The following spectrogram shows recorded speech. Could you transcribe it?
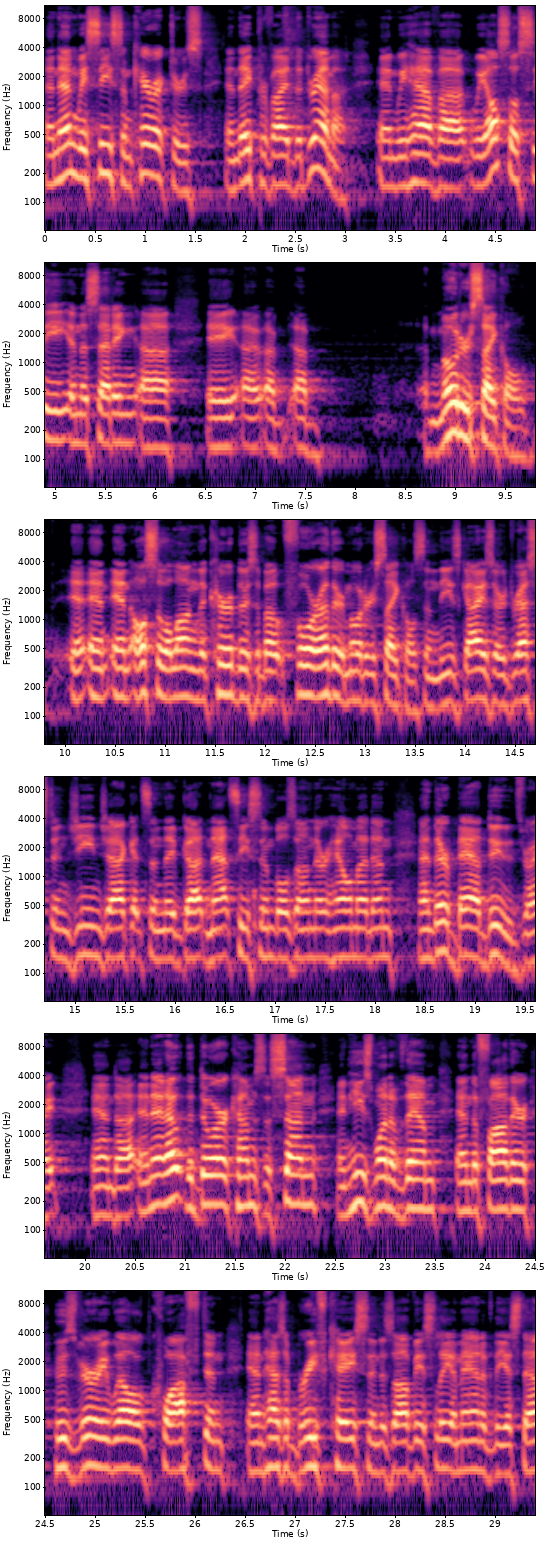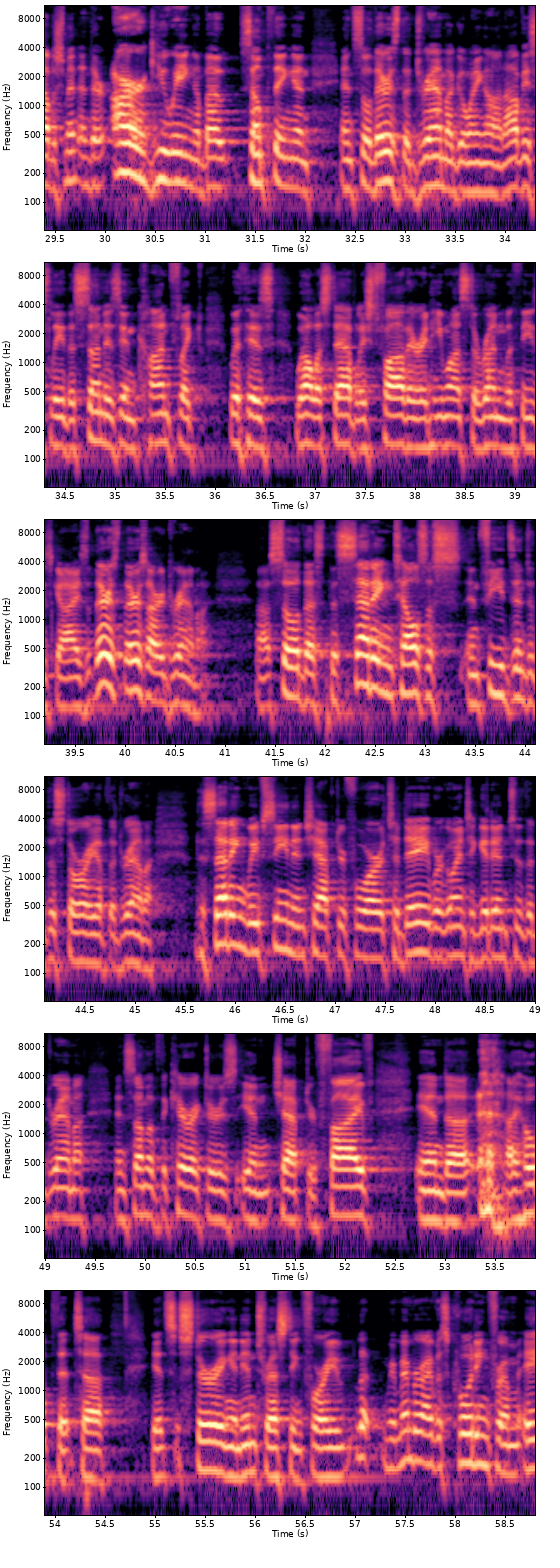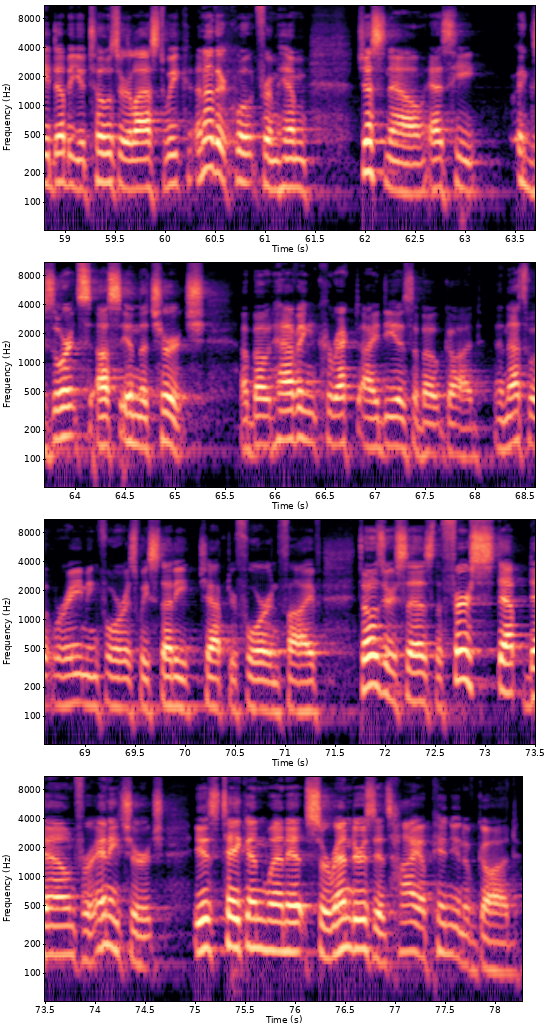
And then we see some characters, and they provide the drama. And we, have, uh, we also see in the setting uh, a, a, a, a motorcycle and, and also along the curb, there's about four other motorcycles, and these guys are dressed in jean jackets and they've got Nazi symbols on their helmet, and, and they're bad dudes, right? And, uh, and then out the door comes the son, and he's one of them, and the father, who's very well coiffed and, and has a briefcase and is obviously a man of the establishment, and they're arguing about something, and, and so there's the drama going on. Obviously, the son is in conflict with his well established father, and he wants to run with these guys. There's, there's our drama. Uh, so the, the setting tells us and feeds into the story of the drama. The setting we've seen in chapter 4. Today we're going to get into the drama and some of the characters in chapter 5. And uh, I hope that uh, it's stirring and interesting for you. remember, I was quoting from A.W. Tozer last week, another quote from him just now as he exhorts us in the church about having correct ideas about God. And that's what we're aiming for as we study chapter 4 and 5. Tozer says the first step down for any church is taken when it surrenders its high opinion of God.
